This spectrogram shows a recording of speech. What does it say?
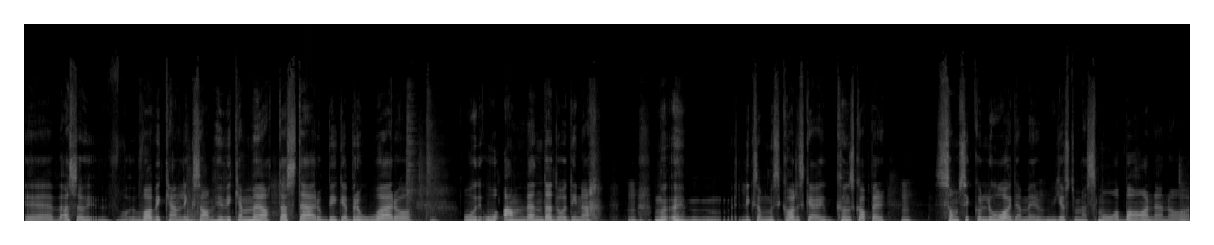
eh, alltså vad vi kan liksom, hur vi kan mötas där och bygga broar och, och, och använda då dina eh, liksom musikaliska kunskaper Mm. Som psykolog där med just de här små barnen. Och,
